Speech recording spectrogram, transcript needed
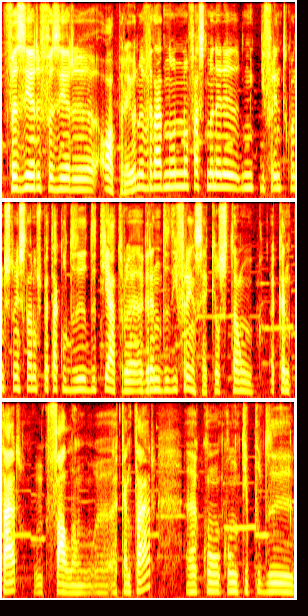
fazer, fazer uh, ópera. Eu, na verdade, não, não faço de maneira muito diferente quando estou a ensinar um espetáculo de, de teatro. A, grande diferença é que eles estão a cantar, falam uh, a cantar, uh, com, com um tipo de,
